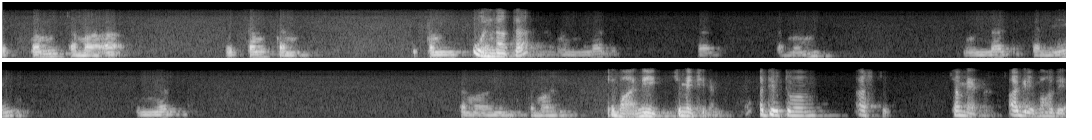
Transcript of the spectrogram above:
उत्तम तमः उत्तमतम उत्तम उन्नत। उन्नततमम्। उन्नततमे उन्नत समानि समानि। समानि समीचीनम्। अत्युत्तमम् अस्तु। सम्यक्। अग्रे महोदय।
